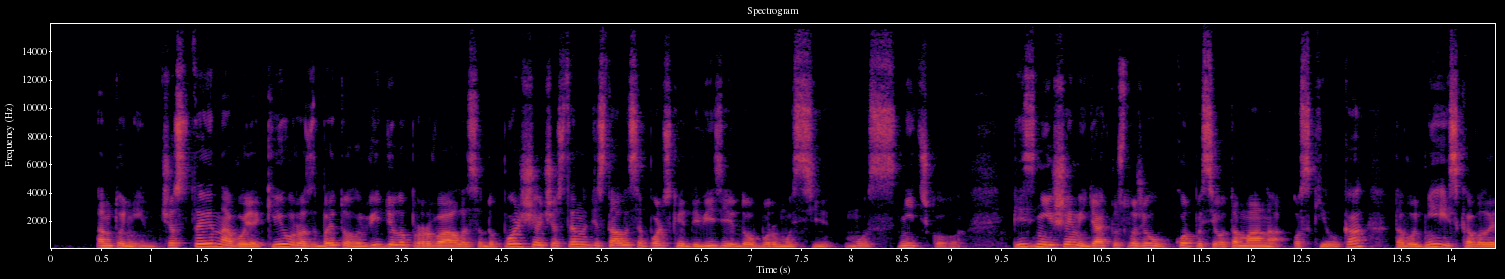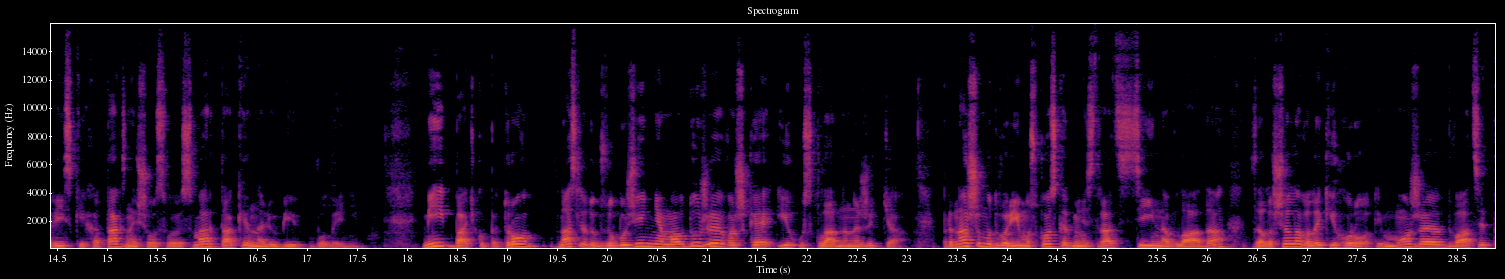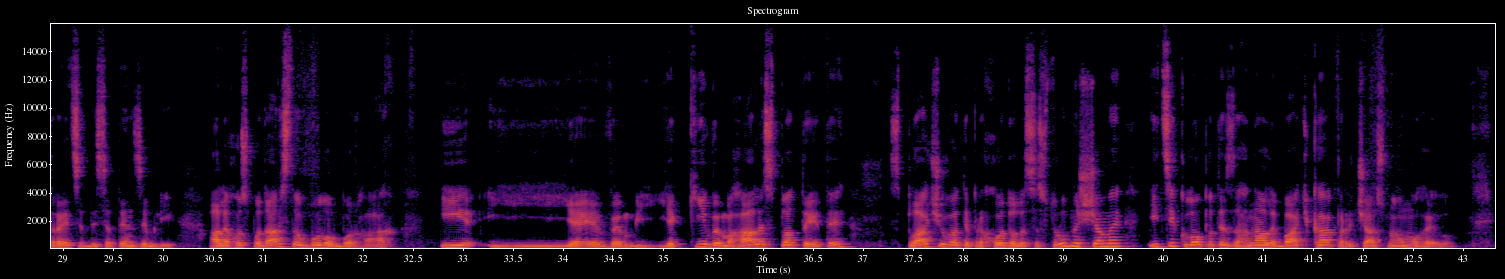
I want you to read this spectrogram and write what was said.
Антонін. Частина вояків розбитого відділу прорвалася до Польщі, а частина дісталася польської дивізії до Мусніцького. Пізніше мій дядько служив у корпусі отамана Оскілка та в одній із кавалерійських атак знайшов свою смерть так і на Любій Волині. Мій батько Петро внаслідок зубожіння мав дуже важке і ускладнене життя. При нашому дворі московська адміністраційна влада залишила великий город і може 20-30 десятин землі, але господарство було в боргах, і які вимагали сплатити. Сплачувати приходилося з труднощами, і ці клопоти загнали батька передчасно у могилу.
